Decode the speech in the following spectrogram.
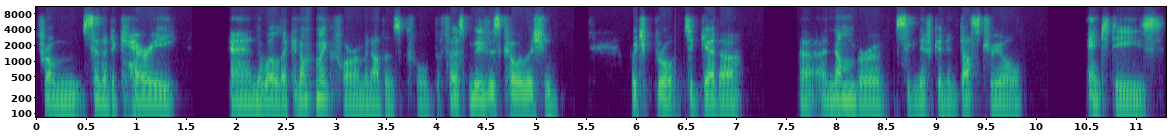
from Senator Kerry and the World Economic Forum and others called the First Movers Coalition, which brought together uh, a number of significant industrial entities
